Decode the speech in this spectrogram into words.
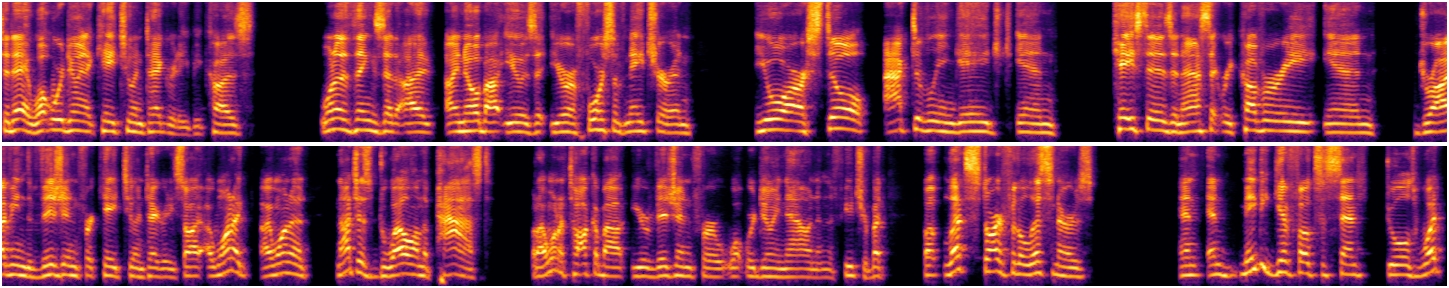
today, what we're doing at K2 Integrity, because one of the things that I, I know about you is that you're a force of nature and you are still actively engaged in cases and asset recovery in driving the vision for K2 integrity. So I want to I want to not just dwell on the past, but I want to talk about your vision for what we're doing now and in the future. But but let's start for the listeners and and maybe give folks a sense, Jules, what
